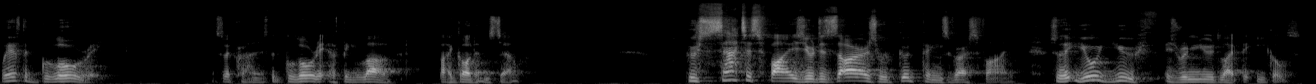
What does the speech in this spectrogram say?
We have the glory, that's a crown is, the glory of being loved by God Himself, who satisfies your desires with good things, verse 5, so that your youth is renewed like the eagles.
